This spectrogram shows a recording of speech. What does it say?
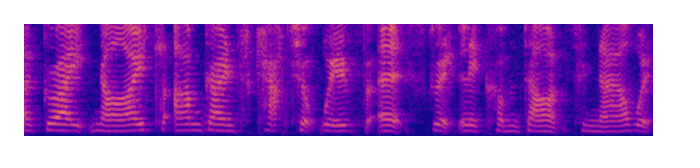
a great night. I'm going to catch up with uh, strictly come dancing now which,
